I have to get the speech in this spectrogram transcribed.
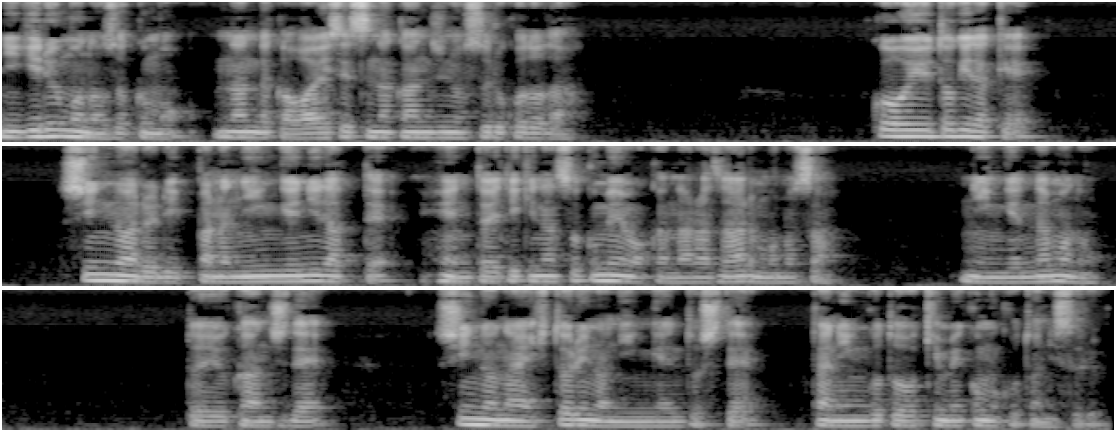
握るも除くもなんだかわいせつな感じのすることだ。こういう時だけ、芯のある立派な人間にだって変態的な側面は必ずあるものさ。人間だもの。という感じで、芯のない一人の人間として他人事を決め込むことにする。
